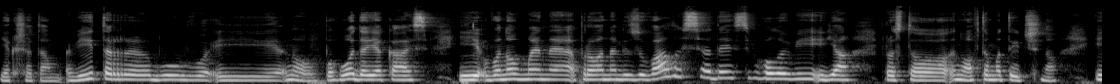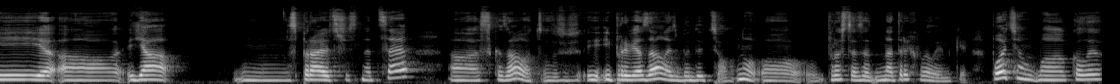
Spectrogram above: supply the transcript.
якщо там вітер е, був і ну, погода якась, і воно в мене проаналізувалося десь в голові, і я просто ну, автоматично. І е, я, спираючись на це, е, сказала і, і прив'язалась би до цього. Ну, просто за, на три хвилинки. Потім, е, коли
